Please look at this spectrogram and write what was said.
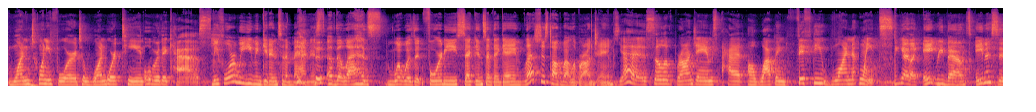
124 to 114 over the Cavs. Before we even get into the madness of the last, what was it, 40 seconds of the game, let's just talk about LeBron James. Yes, so LeBron James had a whopping 51 points. He had like eight rebounds, eight assists,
